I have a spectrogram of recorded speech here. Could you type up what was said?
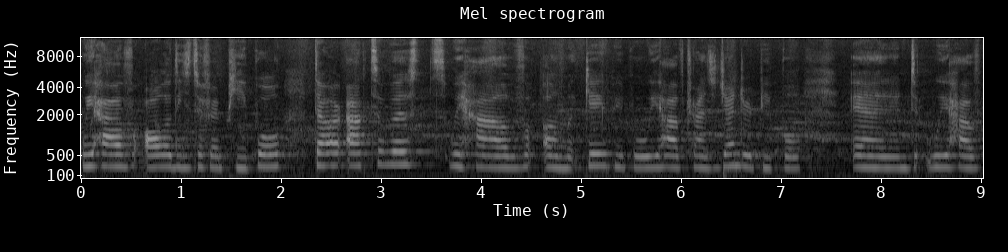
We have all of these different people that are activists. We have um, gay people, we have transgender people, and we have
